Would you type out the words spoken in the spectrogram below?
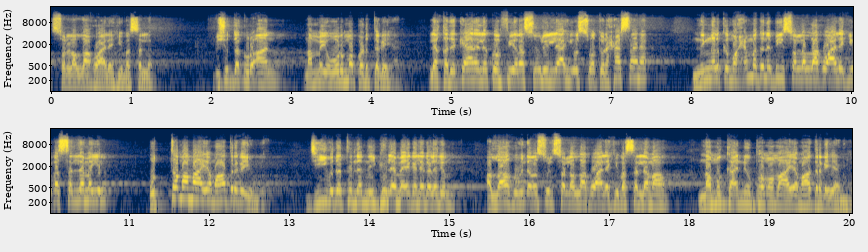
സല്ലല്ലാഹു അലഹി വസ്ല്ലം. വിശുദ്ധ ഖുർആൻ നമ്മെ ഓർമ്മപ്പെടുത്തുകയാണ്. നിങ്ങൾക്ക് മുഹമ്മദ് നബി സല്ലല്ലാഹു അലഹി വസ്ല്ലമയിൽ ഉത്തമമായ മാതൃകയുണ്ട്. ജീവിതത്തിന്റെ നിഖില മേഖലകളിലും അള്ളാഹുവിന്റെ റസൂൽ സല്ലാഹു അലഹി വസല്ലമ നമുക്ക് അനുഭവമായ മാതൃകയാണ്.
